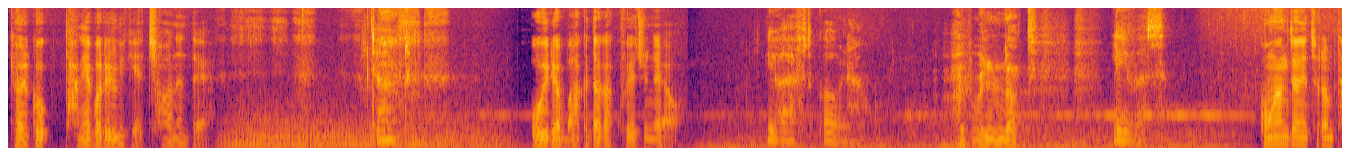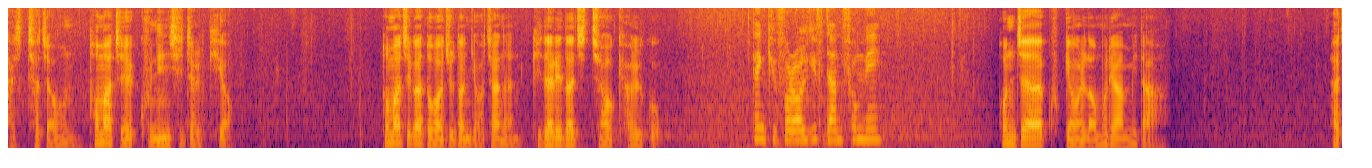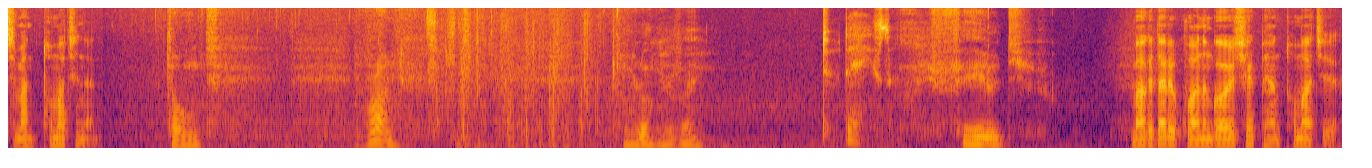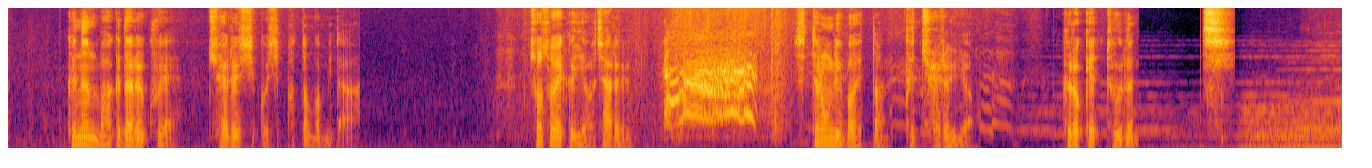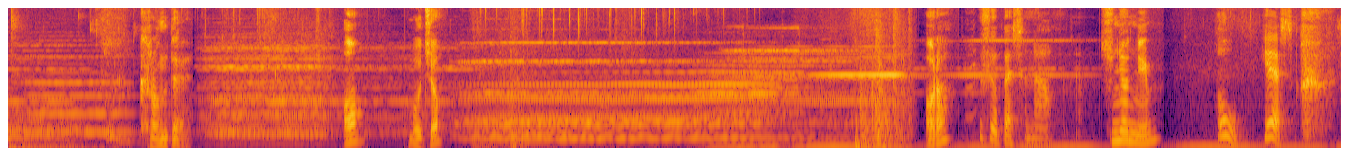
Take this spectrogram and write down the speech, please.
결국 당해버릴 위기에 처하는데, Don't. 오히려 마그다가 구해주네요. You have to go now. I will not. Leave us. 공황장애처럼 다시 찾아온 토마즈의 군인 시절 기억. 토마즈가 도와주던 여자는 기다리다 지쳐 결국 Thank you for all you've done for me. 혼자 국경을 넘으려 합니다. 하지만 토마즈는 Don't run. How long have I Two days. failed you? 마그다를 구하는 걸 실패한 토마즈. 그는 마그다를 구해 죄를 씻고 싶었던 겁니다. 초소의 그 여자를 스트롱 리버 했던 그 죄를요. 그렇게 둘은 치. 그런데 어? 뭐죠? 어라? You feel better now. 수녀님? Oh, yes.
